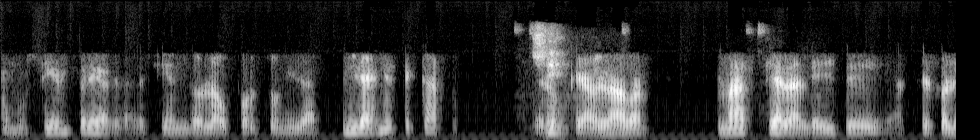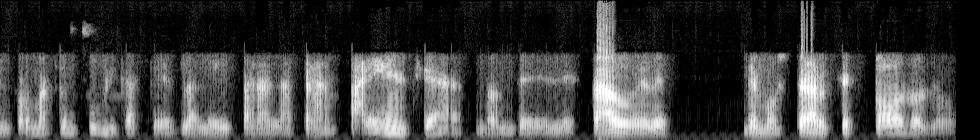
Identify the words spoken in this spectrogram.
como siempre, agradeciendo la oportunidad. Mira, en este caso, de lo que hablaba, más que a la ley de acceso a la información pública, que es la ley para la transparencia, donde el Estado debe demostrarse todo lo,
